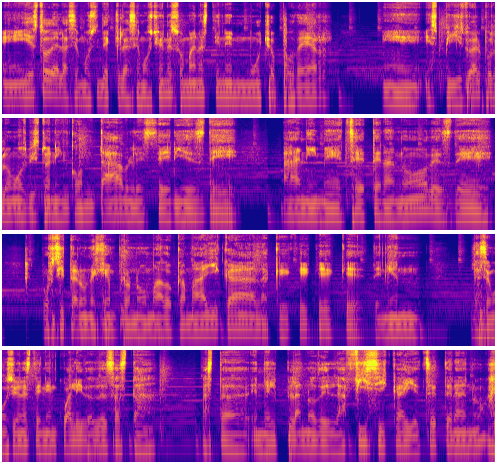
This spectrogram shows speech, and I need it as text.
y esto de, las de que las emociones humanas tienen mucho poder espiritual, pues lo hemos visto en incontables series de anime, etcétera, ¿no? Desde por citar un ejemplo, ¿no? Madoka Mágica, la que, que, tenían, las emociones tenían cualidades hasta, hasta en el plano de la física y etcétera, ¿no?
